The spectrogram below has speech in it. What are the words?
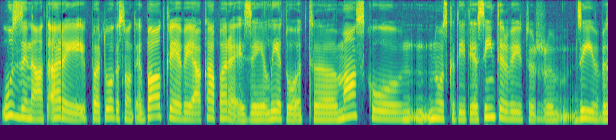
uzzināt arī par to, kas notiek Baltkrievijā, kā pareizi lietot masku, noskatīties interviju, tur dzīve,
